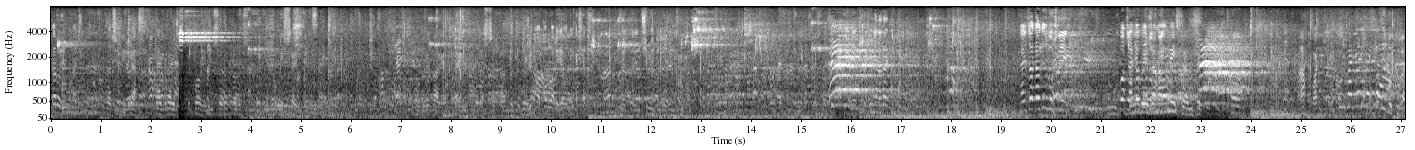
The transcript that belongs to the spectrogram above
Toro się pomęczył. Zaczęli grać. Tak grali typowo, nie szeroko nie mogli strzelić Ogrywali, tak. Drużyna aby zawodnika świadczy. Trzy minuty drużyny. Nie nadaje na to. No i co tam ty zmuszli? Ja Poczekaj, nie byłem za zmuszli. mało miejsca, muszę A, ładnie. Facebook, kurwa,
